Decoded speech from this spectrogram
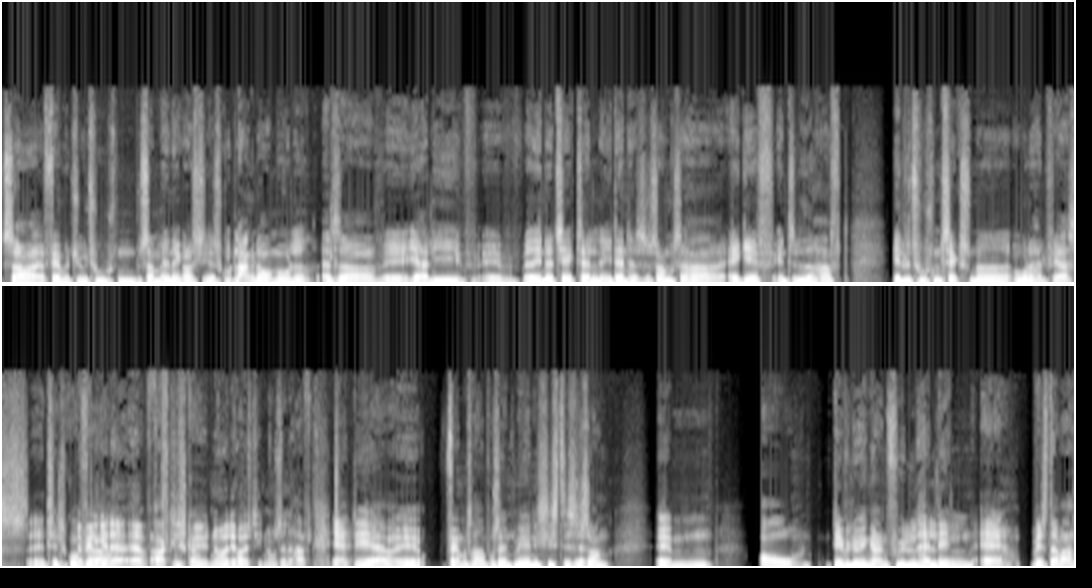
så er 25.000, som Henrik også siger, skudt langt over målet. Altså, øh, jeg har lige øh, været inde og tjekke tallene. I den her sæson, så har AGF indtil videre haft 11.678 øh, tilskuere Hvilket er, er faktisk øh, noget af det højeste, de nogensinde har haft. Ja, det er øh, 35 procent mere end i sidste sæson. Øhm, og det vil jo ikke engang fylde halvdelen af, hvis der var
